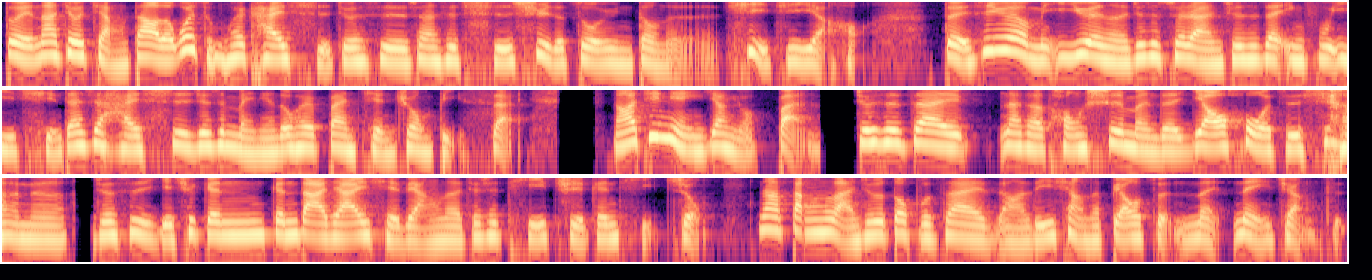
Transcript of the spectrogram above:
对，那就讲到了为什么会开始，就是算是持续的做运动的契机呀，哈。对，是因为我们医院呢，就是虽然就是在应付疫情，但是还是就是每年都会办减重比赛，然后今年一样有办，就是在那个同事们的吆喝之下呢，就是也去跟跟大家一起量了，就是体脂跟体重。那当然就是都不在啊理想的标准内内这样子，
